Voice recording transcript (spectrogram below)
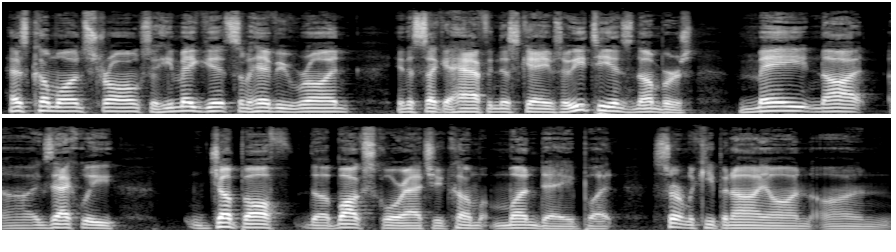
has come on strong, so he may get some heavy run in the second half in this game. So Etienne's numbers may not uh, exactly jump off the box score at you come Monday, but certainly keep an eye on on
